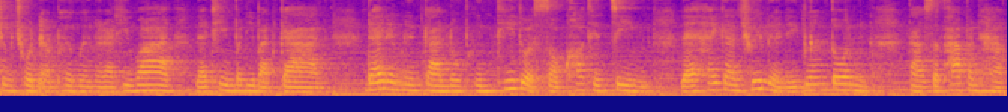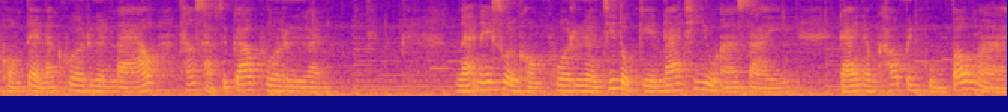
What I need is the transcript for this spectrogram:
ชุมชนอำเภอเมืองนราธิวาสและทีมปฏิบัติการ ได้ดำเนินการลงพื้นที่ตรวจสอบข้อเท็จจริง และให้การช่วยเหลือในเบื้องต้น ตามสภาพปัญหาของแต่ละครัวเรือนแล้วทั้ง 39 ครัวเรือน และในส่วนของครัวเรือนที่ตกเกณฑ์ได้ที่อยู่อาศัย ได้นำเข้าเป็นกลุ่มเป้าหมาย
